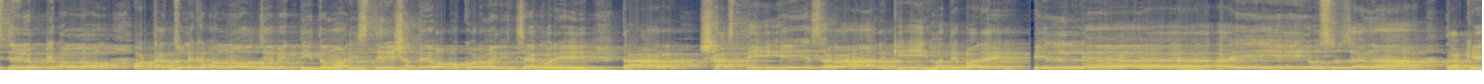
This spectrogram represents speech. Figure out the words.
স্ত্রী লোকটি বলল, অর্থাৎ জুলেখা বলল, যে ব্যক্তি তোমার স্ত্রীর সাথে অপকর্মের ইচ্ছা করে, তার শাস্তি এ ছাড়া আর কি হতে পারে? ইল্লা তাকে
